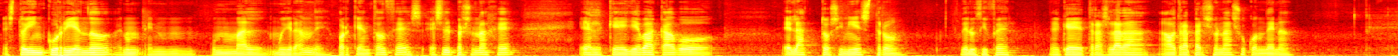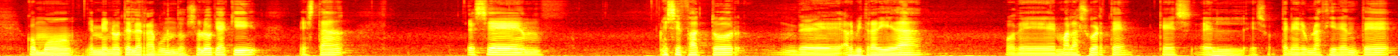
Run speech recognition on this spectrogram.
estoy incurriendo en un, en un mal muy grande, porque entonces es el personaje el que lleva a cabo el acto siniestro de Lucifer, el que traslada a otra persona su condena, como en Menote el solo que aquí está ese, ese factor de arbitrariedad o de mala suerte, que es el eso, tener un accidente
